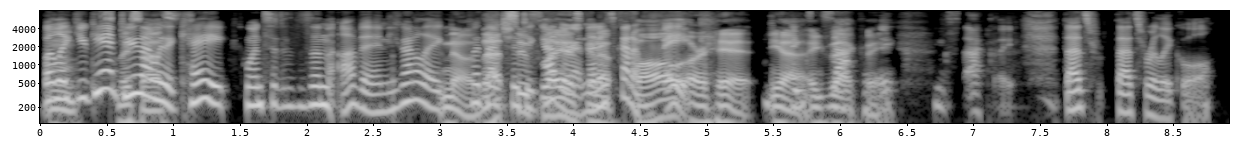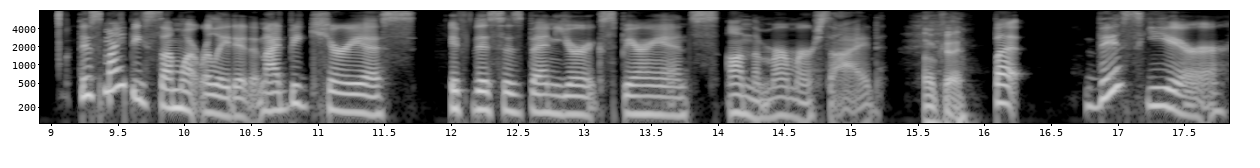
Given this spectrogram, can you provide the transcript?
But mm, like, you can't do that sauce. with a cake once it's in the oven. You got to like no, put that, that shit together, and then it's got to bake or hit. Yeah, exactly. exactly. Exactly. That's that's really cool. This might be somewhat related, and I'd be curious if this has been your experience on the murmur side. Okay. But this year,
